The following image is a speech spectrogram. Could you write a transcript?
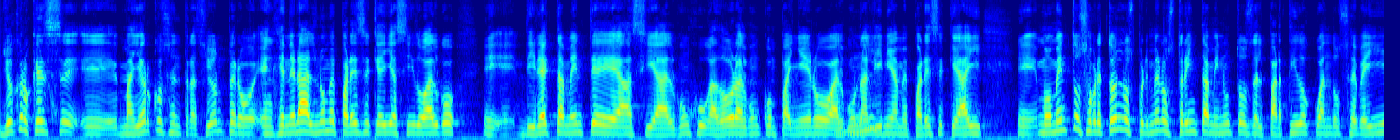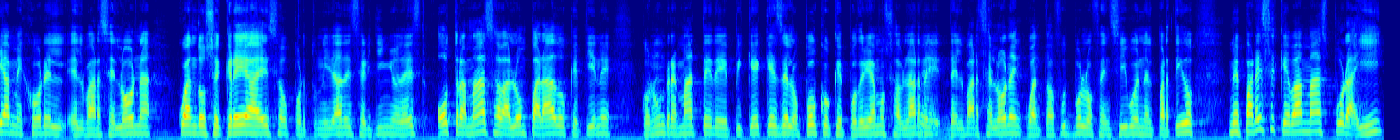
Yo creo que es eh, mayor concentración, pero en general no me parece que haya sido algo eh, directamente hacia algún jugador, algún compañero, alguna uh -huh. línea. Me parece que hay eh, momentos, sobre todo en los primeros 30 minutos del partido, cuando se veía mejor el, el Barcelona, cuando se crea esa oportunidad de Serginho Dest, otra más a balón parado que tiene con un remate de Piqué, que es de lo poco que podríamos hablar sí. de, del Barcelona en cuanto a fútbol ofensivo en el partido. Me parece que va más por ahí.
